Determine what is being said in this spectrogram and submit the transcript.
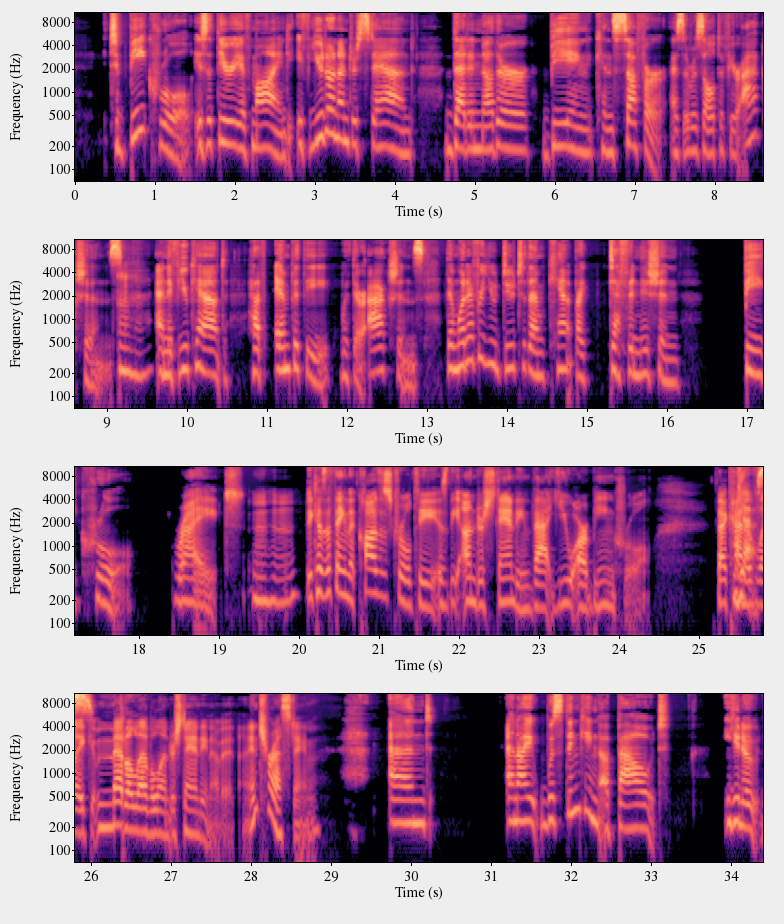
to be cruel is a theory of mind. If you don't understand that another being can suffer as a result of your actions, mm-hmm. and if you can't have empathy with their actions, then whatever you do to them can't, by definition, be cruel. Right. Mm-hmm. Because the thing that causes cruelty is the understanding that you are being cruel that kind yes. of like meta level understanding of it. Interesting. And and I was thinking about you know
